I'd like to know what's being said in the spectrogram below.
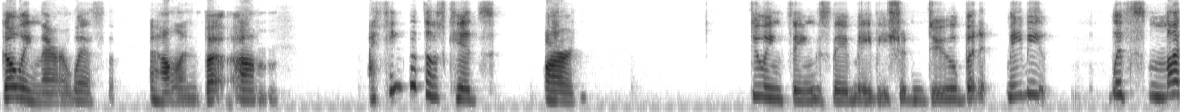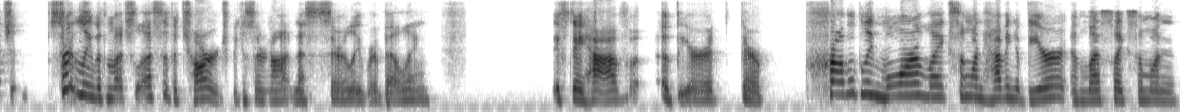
going there with Helen. But um, I think that those kids are doing things they maybe shouldn't do, but maybe with much, certainly with much less of a charge because they're not necessarily rebelling. If they have a beer, they're probably more like someone having a beer and less like someone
